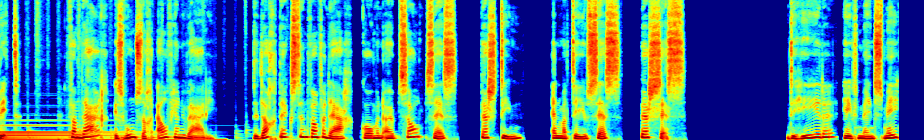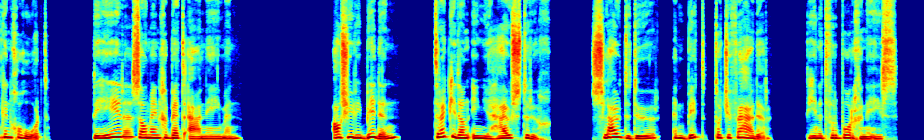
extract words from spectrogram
Bid. Vandaag is woensdag 11 januari. De dagteksten van vandaag komen uit Psalm 6, vers 10 en Matthäus 6, vers 6. De Heere heeft mijn smeken gehoord. De Heere zal mijn gebed aannemen. Als jullie bidden, trek je dan in je huis terug. Sluit de deur en bid tot je vader, die in het verborgene is.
